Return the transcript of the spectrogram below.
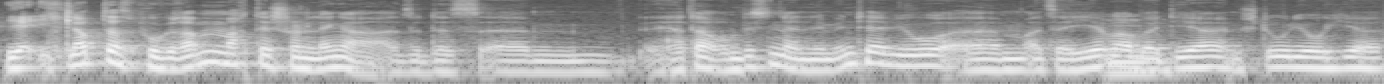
Ja, ich glaube, das Programm macht er schon länger. Also das ähm, er hat er auch ein bisschen in dem Interview, ähm, als er hier war bei dir im Studio hier,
